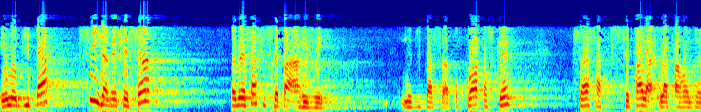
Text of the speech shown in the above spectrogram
Et ne dis pas, si j'avais fait ça, eh bien ça, ce ne serait pas arrivé. Ne dis pas ça. Pourquoi? Parce que ça, ça c'est pas la, parole d'un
